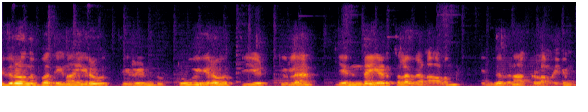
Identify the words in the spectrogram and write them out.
இதில் வந்து பார்த்தீங்கன்னா இருபத்தி ரெண்டு டு இருபத்தி எட்டில் எந்த இடத்துல வேணாலும் இந்த வினாக்கள் அமையும்?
